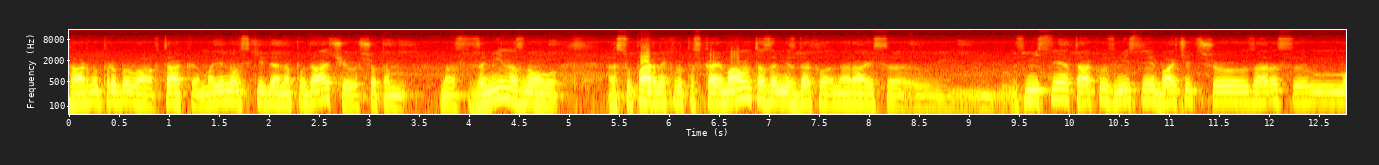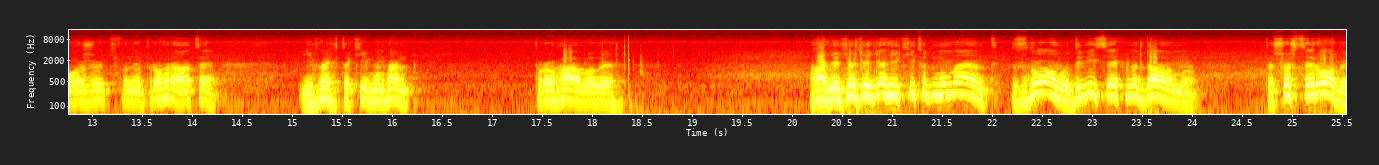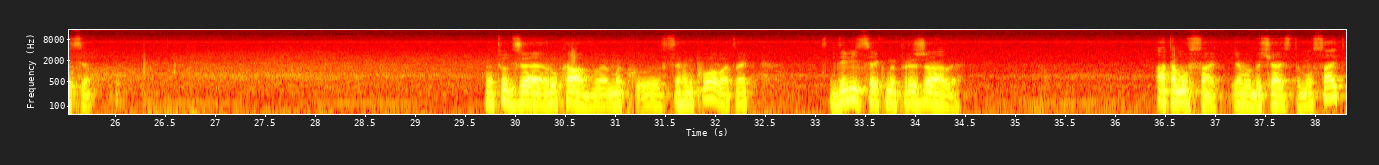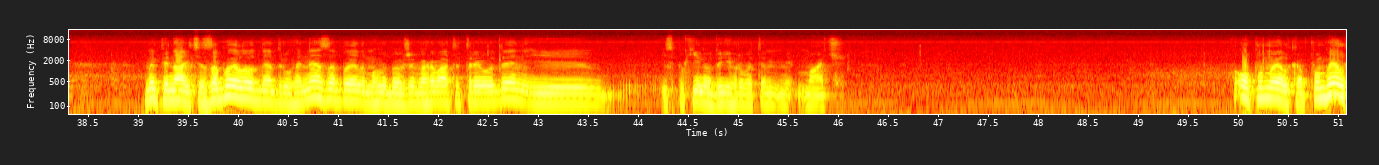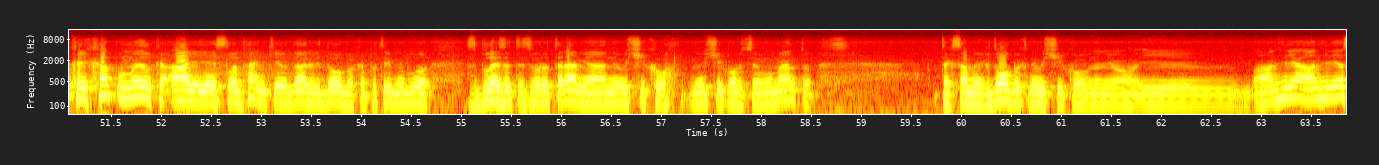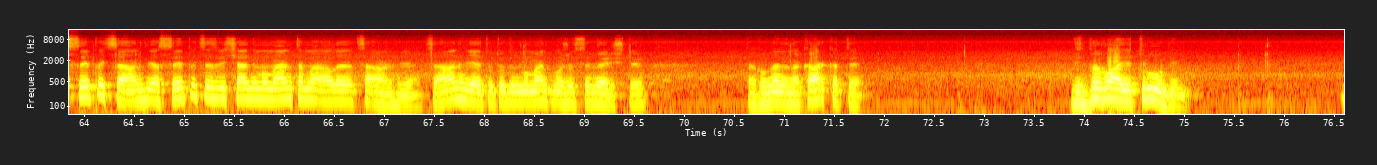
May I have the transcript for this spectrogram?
Гарно пробивав. Так, Маліновський йде на подачу. Що там у нас? Заміна знову. Е, Суперник випускає маунта замість Деклана Райса. Зміцнює атаку, зміцнює, бачить, що зараз е, можуть вони програти. І ми в такий момент прогавили. Ай-яй-яй-яй, який тут момент! Знову, дивіться, як ми давимо. Та що ж це робиться? Ну тут вже рука в, в Циганкова, так? Дивіться, як ми прижали. А, там офсайд. Я вибачаюсь, там офсайд. Ми пенальті забили одне, друге не забили, могли б вже вигравати 3-1 і, і спокійно доігрувати матч. О, помилка, помилка, яка помилка? Ай-яй-яй, слабенький удар від Довбика. Потрібно було зблизити з воротарем, я не очікував, не очікував цього моменту. Так само, як Довбик не очікував на нього. І Англія, Англія сипеться, Англія сипеться звичайно моментами, але це Англія. Це Англія, тут один момент може все вирішити. Так, головне не накаркати. Відбиває Трубін.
